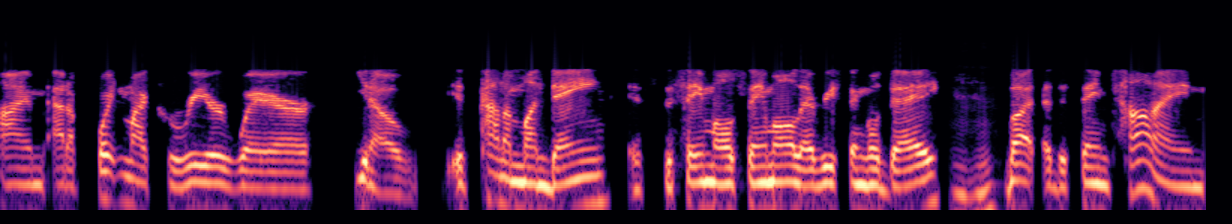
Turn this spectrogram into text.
I'm at a point in my career where you know, it's kind of mundane. It's the same old, same old every single day. Mm-hmm. But at the same time,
